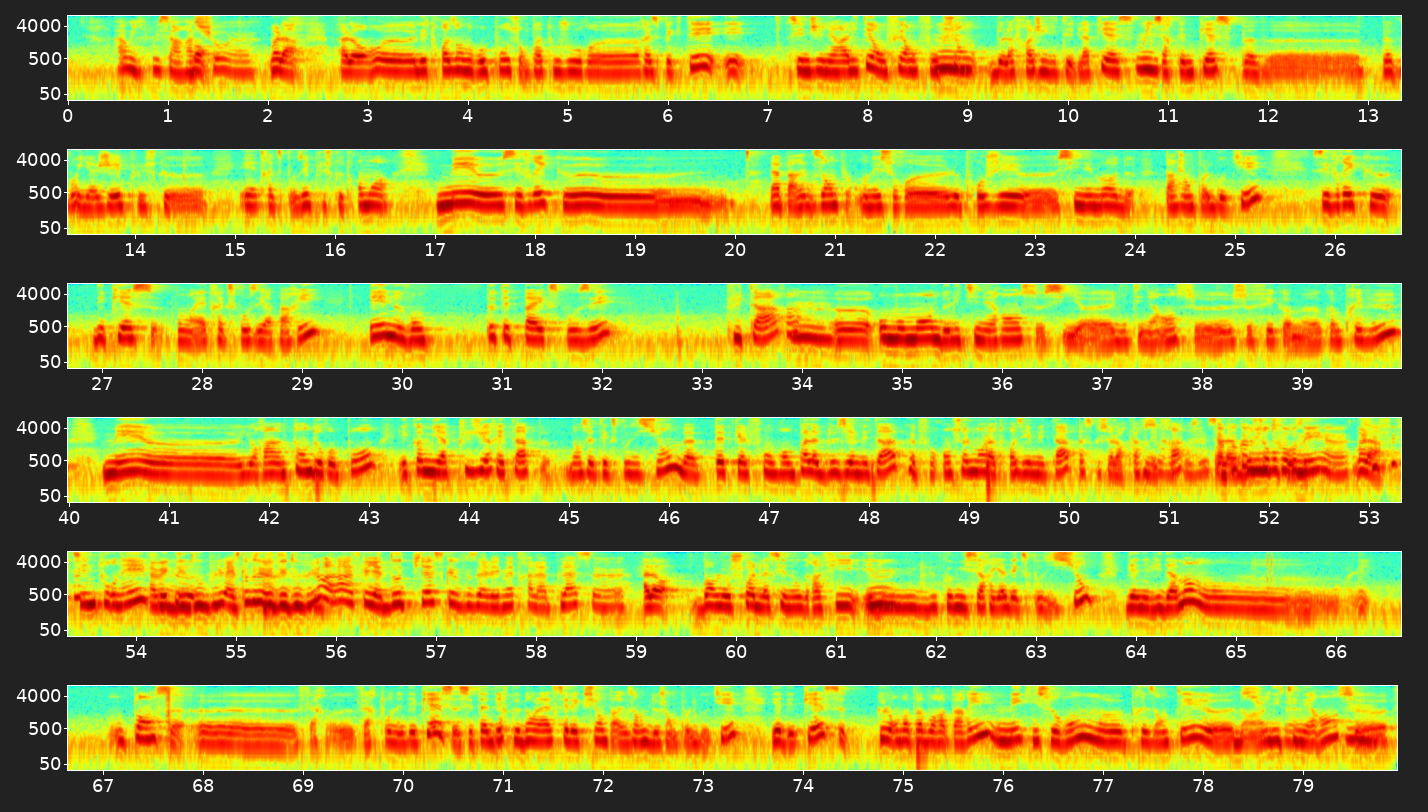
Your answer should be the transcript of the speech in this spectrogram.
Ah oui, oui c'est un ratio. Euh. Voilà. Alors, euh, les trois ans de repos ne sont pas toujours respectés et c'est une généralité, on fait en fonction de la fragilité de la pièce. Certaines pièces peuvent, euh, peuvent voyager plus que, et être exposées plus que trois mois. Mais euh, c'est vrai que euh, là, par exemple, on est sur le projet Cinémode par Jean-Paul Gaultier. C'est vrai que des pièces vont être exposées à Paris et ne vont peut-être pas exposer plus tard, hmm. euh, au moment de l'itinérance, si euh, l'itinérance euh, se fait comme, comme prévu, mais il y aura un temps de repos. Et comme il y a plusieurs étapes dans cette exposition, ben, peut-être qu'elles ne feront pas la deuxième étape, elles feront seulement la troisième étape parce que ça leur permettra. C'est un peu comme une tournée. Voilà, c'est une tournée. Avec des doublures. Est-ce que vous avez des doublures alors? Est-ce qu'il y a d'autres pièces que vous allez mettre à la place Alors, dans le choix de la scénographie et mm. du, commissariat d'exposition, bien évidemment, on, pense euh, faire, euh, faire tourner des pièces. C'est-à-dire que dans la sélection, par exemple, de Jean-Paul Gaultier, il y a des pièces que l'on ne va pas voir à Paris, mais qui seront euh, présentées dans l'itinérance. Mm.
